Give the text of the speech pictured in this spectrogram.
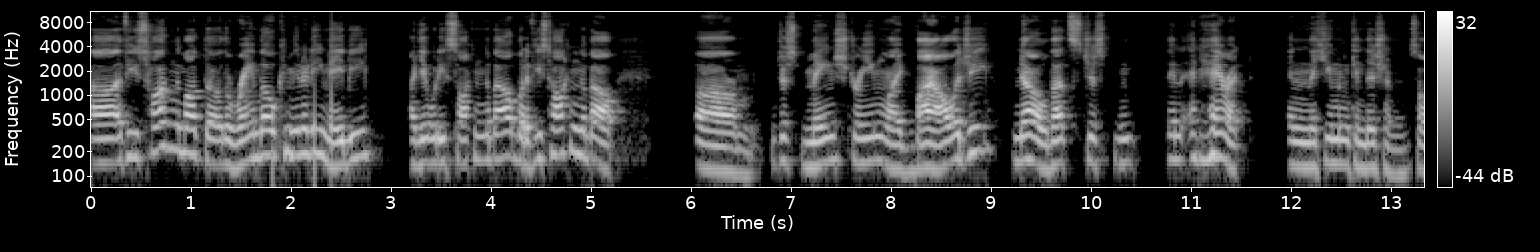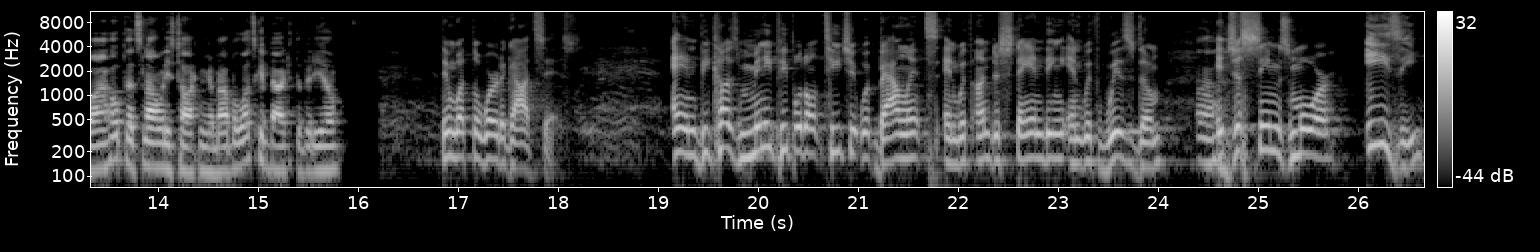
uh, if he's talking about the the rainbow community, maybe I get what he's talking about. But if he's talking about um, just mainstream like biology, no, that's just in- inherent in the human condition. So I hope that's not what he's talking about. But let's get back to the video. Then what the Word of God says. And because many people don't teach it with balance and with understanding and with wisdom, uh. it just seems more easy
